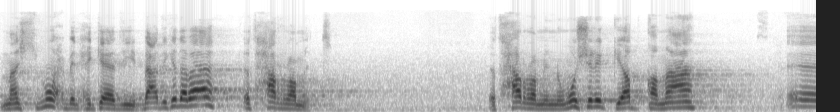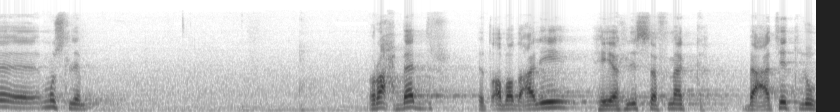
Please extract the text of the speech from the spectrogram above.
مسموح بالحكاية دي. بعد كده بقى اتحرمت. اتحرم إنه مشرك يبقى مع آه، مسلم. راح بدر اتقبض عليه هي لسه في مكة. بعتت له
